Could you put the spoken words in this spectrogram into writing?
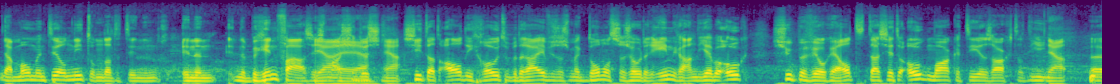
Ja, momenteel niet, omdat het in, een, in, een, in de beginfase is. Ja, maar als je ja, dus ziet dat al die grote bedrijven zoals McDonald's en zo erin gaan, die hebben ook superveel geld. Daar zitten ook marketeers achter die Ja. eh,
